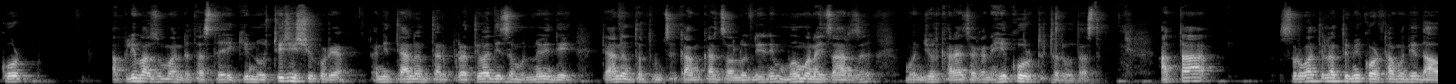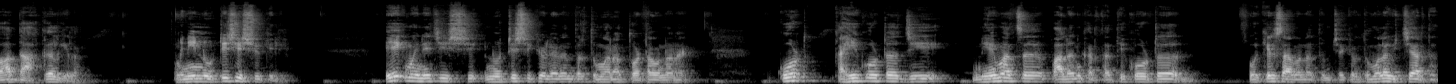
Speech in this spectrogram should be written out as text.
कोर्ट आपली बाजू मांडत असते की नोटीस इश्यू करूया आणि त्यानंतर प्रतिवादीचं म्हणणं येऊ दे. त्यानंतर तुमचं कामकाज चालू देणे मग म्हणायचा अर्ज मंजूर करायचा का नाही हे कोर्ट ठरवत असतं. आता सुरुवातीला तुम्ही कोर्टामध्ये दावा दाखल केला आणि नोटीस इश्यू केली. एक महिन्याची शि नोटीस शिकवल्यानंतर तुम्हाला तोटा होणार आहे. कोर्ट काही कोर्ट जी नियमाचं पालन करतात ती कोर्ट वकील साहेबांना तुमच्या किंवा तुम्हाला विचारतात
